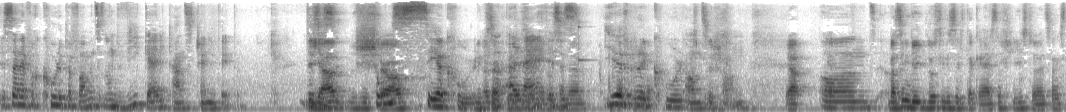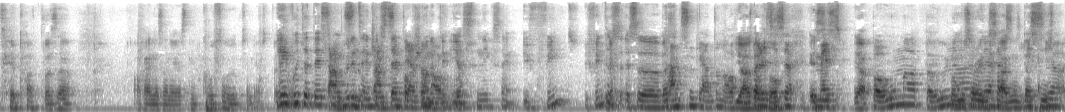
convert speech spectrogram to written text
es sind einfach coole Performances und wie geil tanzt Channing Tatum. Das Ja, ist ist schon sehr cool. Also gesagt, ist allein, einfach es ist irre cool anzuschauen. Ja. Und Was irgendwie lustig ist, dass sich der Kreis erschließt, wenn er jetzt sagen Step Up, was er auch einer seiner ersten großen oder seinen ersten. ja, ich wollte deswegen, ich Tanzen- würde jetzt endlich Step die Up anderen habe den ersten nie gesehen. Ich finde, ich finde das, also, Tanzen die anderen auch Ja, gut, weil doch, es ist ja doch. Es Matt ist- ja. Bowmer, Bowler, Man muss heißt, sagen, dass ist nicht ja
